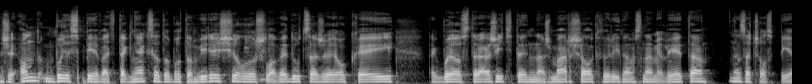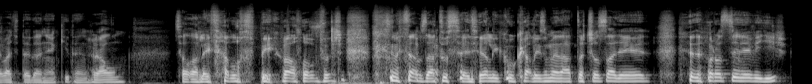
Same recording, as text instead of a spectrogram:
že on bude spievať, tak nejak sa to potom vyriešilo, došla vedúca, že OK, tak bude ho strážiť ten náš maršal, ktorý tam s nami lieta a začal spievať teda nejaký ten žalm. Celé lietadlo spievalo, my sme tam za tu sedeli, kúkali sme na to, čo sa deje, proste nevidíš.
